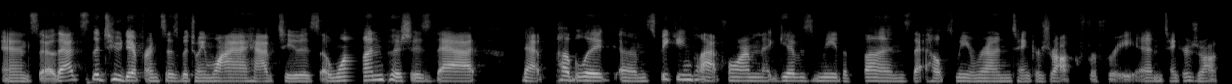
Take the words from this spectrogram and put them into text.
And so that's the two differences between why I have two is so one pushes that that public um, speaking platform that gives me the funds that helps me run Tankers Rock for free. And Tankers Rock,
